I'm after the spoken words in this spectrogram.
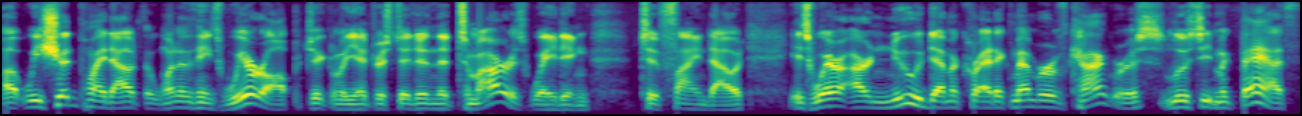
uh, we should point out that one of the things we're all particularly interested in that Tamar is waiting to find out is where our new Democratic member of Congress, Lucy McBath,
